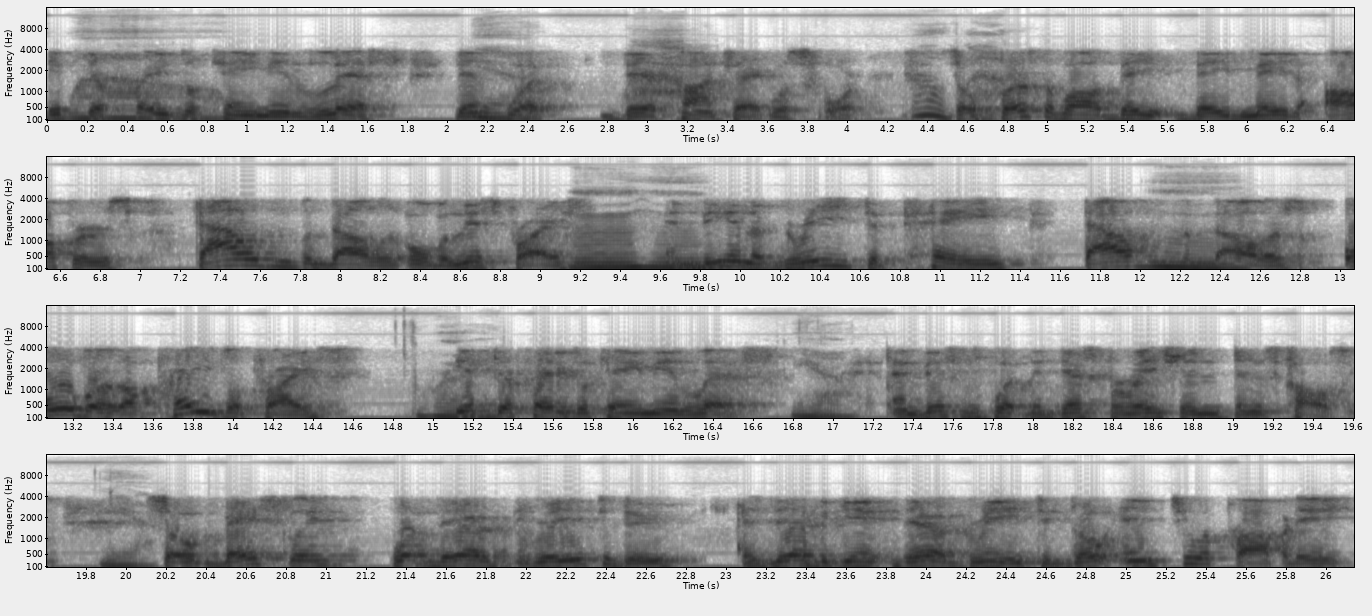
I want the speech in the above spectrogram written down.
if wow. the appraisal came in less than yeah. what their contract was for. Oh, so first of all, they they made offers thousands of dollars over list price, mm-hmm. and then agreed to pay thousands mm. of dollars over appraisal price right. if the appraisal came in less. Yeah. And this is what the desperation is causing. Yeah. So basically, what they're agreeing to do is they're begin they're agreeing to go into a property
